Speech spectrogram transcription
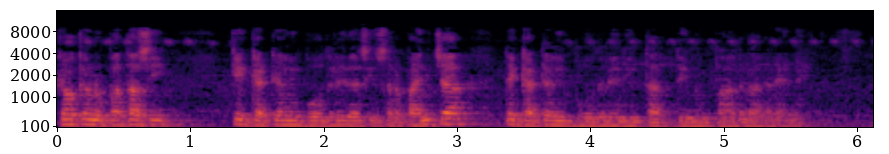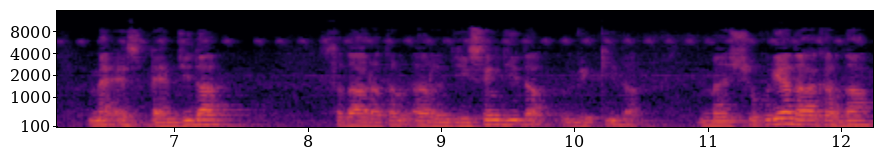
ਕਿਉਂਕਿ ਉਹਨੂੰ ਪਤਾ ਸੀ ਕਿ ਗੱਟਿਆਂ ਦੀ ਬੋਦਲੇ ਦਾ ਅਸੀਂ ਸਰਪੰਚ ਆ ਤੇ ਗੱਟਿਆਂ ਦੀ ਬੋਦਲੇ ਦੀ ਧਰਤੀ ਨੂੰ ਭਾਗ ਲੱਗ ਰਹੇ ਨੇ। ਮੈਂ ਇਸ ਭੈਣ ਜੀ ਦਾ ਸਰਦਾਰ ਰਤਨ ਰਣਜੀਤ ਸਿੰਘ ਜੀ ਦਾ ਵਿੱਕੀ ਦਾ ਮੈਂ ਸ਼ੁਕਰੀਆ ਅਦਾ ਕਰਦਾ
